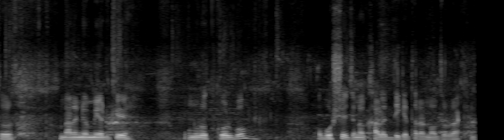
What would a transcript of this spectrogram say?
তো মাননীয় মেয়রকে অনুরোধ করব, অবশ্যই যেন খালের দিকে তারা নজর রাখেন।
